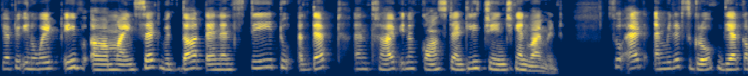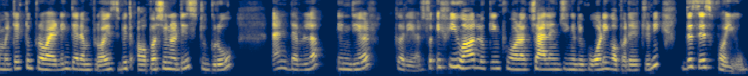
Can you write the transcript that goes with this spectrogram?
You have to innovative uh, mindset with the tendency to adapt and thrive in a constantly changing environment. So at Emirates Group, they are committed to providing their employees with opportunities to grow and develop in their career. So if you are looking for a challenging and rewarding opportunity, this is for you.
